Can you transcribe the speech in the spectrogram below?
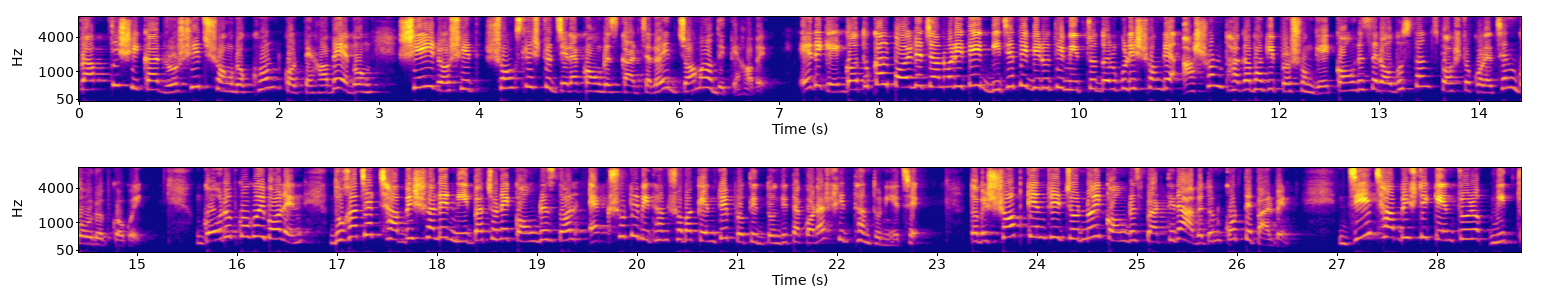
প্রাপ্তি স্বীকার রসিদ সংরক্ষণ করতে হবে এবং সেই রসিদ সংশ্লিষ্ট জেলা কংগ্রেস কার্যালয়ে জমাও দিতে হবে। এদিকে গতকাল পয়লা জানুয়ারিতে বিজেপি বিরোধী মিত্র দলগুলির সঙ্গে আসন ভাগাভাগি প্রসঙ্গে কংগ্রেসের অবস্থান স্পষ্ট করেছেন গৌরব গগৈ। গৌরব গগৈ বলেন দু হাজার ছাব্বিশ সালের নির্বাচনে কংগ্রেস দল একশোটি বিধানসভা কেন্দ্রে প্রতিদ্বন্দ্বিতা করার সিদ্ধান্ত নিয়েছে। তবে সব কেন্দ্রের জন্যই কংগ্রেস প্রার্থীরা আবেদন করতে পারবেন। যে ছাব্বিশটি কেন্দ্র মিত্র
